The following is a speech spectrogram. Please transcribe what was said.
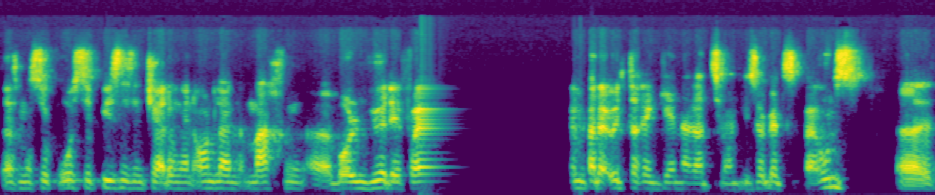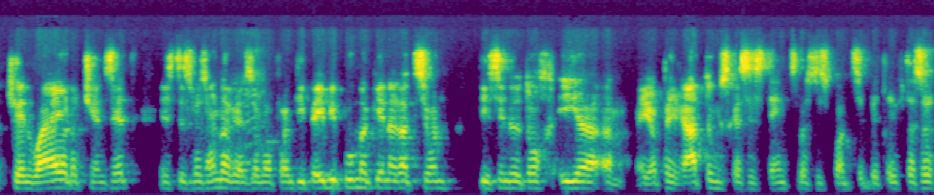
dass man so große Business-Entscheidungen online machen äh, wollen würde, vor allem bei der älteren Generation. Ich sage jetzt bei uns, äh, Gen Y oder Gen Z, ist das was anderes. Aber vor allem die Babyboomer-Generation, die sind ja doch eher, ähm, eher beratungsresistent, was das Ganze betrifft. Also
